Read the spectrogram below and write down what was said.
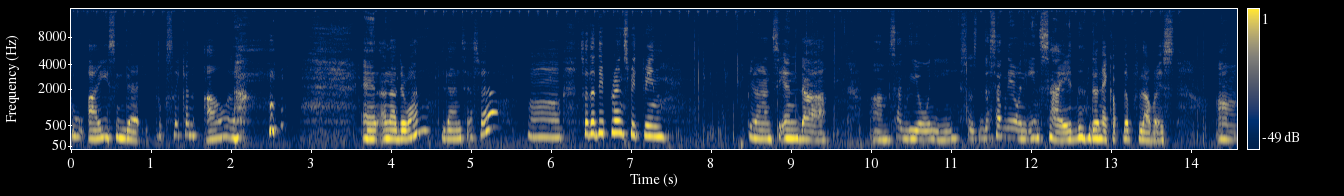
two eyes in there. It looks like an owl. And another one Filancy as well. Um, so the difference between Filancy and the um, saglioni. So the saglioni inside the neck of the flower is um,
